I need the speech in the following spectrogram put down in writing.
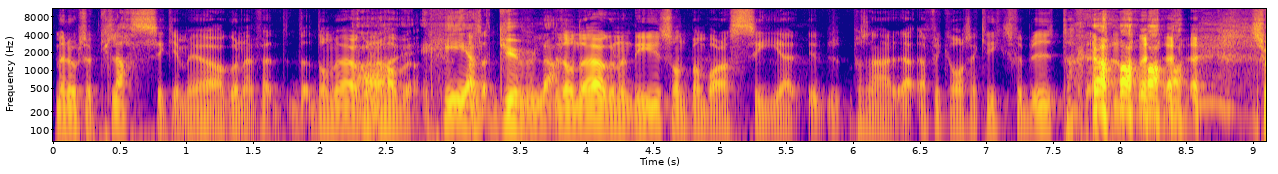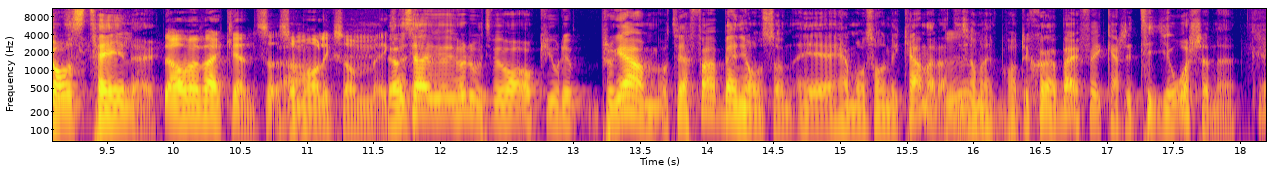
Men också klassiker med ögonen. För de- ögonen Ja, har... helt gula. De där ögonen, det är ju sånt man bara ser på såna här afrikanska krigsförbrytare. Charles Taylor. ja men verkligen. Så, Som har liksom... Jag vill säga, det var roligt, vi var och gjorde program och träffade Ben Johnson eh, hemma hos honom i Kanada Mm. tillsammans med Patrik Sjöberg för kanske tio år sedan nu.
